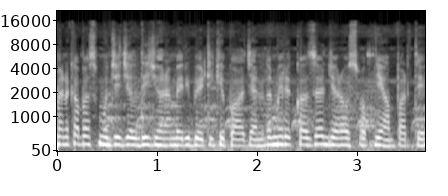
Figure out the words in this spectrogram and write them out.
मैंने कहा, बस मुझे जल्दी जो है ना मेरी बेटी के पास जाना तो मेरे कज़न जो है उस वक्त यहाँ पर थे।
